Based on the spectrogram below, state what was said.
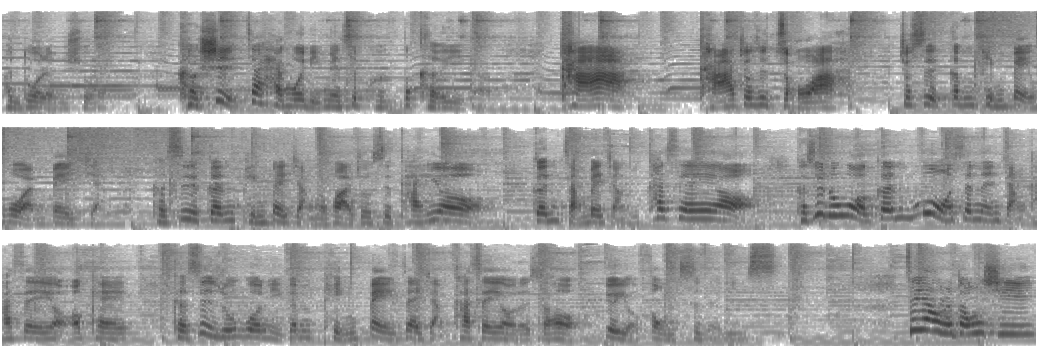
很多人说。可是，在韩国里面是不不可以的，卡卡就是走啊，就是跟平辈或晚辈讲。可是跟平辈讲的话就是开哟，跟长辈讲就开塞哟。可是如果跟陌生人讲卡塞哟，OK。可是如果你跟平辈在讲卡塞哟的时候，又有讽刺的意思。这样的东西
